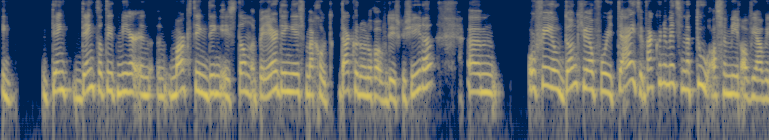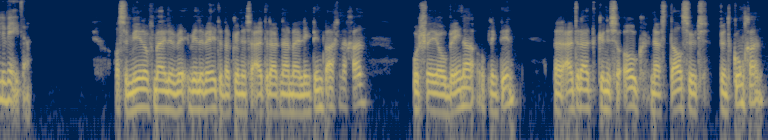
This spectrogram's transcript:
Ik denk, denk dat dit meer een, een marketing ding is dan een PR ding is. Maar goed, daar kunnen we nog over discussiëren. Um, Orfeo, dankjewel voor je tijd. Waar kunnen mensen naartoe als ze meer over jou willen weten? Als ze meer over mij willen weten, dan kunnen ze uiteraard naar mijn LinkedIn-pagina gaan. Orfeo Bena op LinkedIn. Uh, uiteraard kunnen ze ook naar staalsearch.com gaan.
